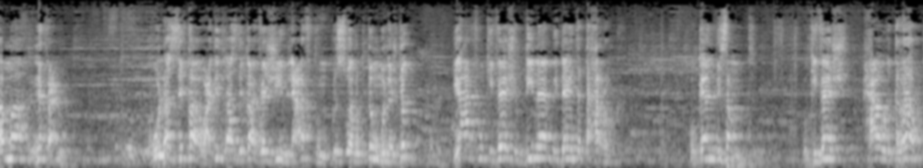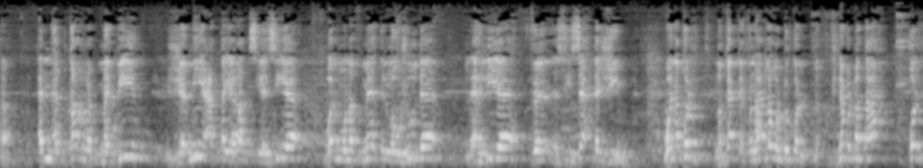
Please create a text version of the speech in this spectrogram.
أما نفعلوا. والأصدقاء وعديد الأصدقاء في الجيم اللي عرفتهم كسوا القدم ولا جدد يعرفوا كيفاش بدينا بداية التحرك. وكان بصمت. وكيفاش حاولت الرابطة أنها تقرب ما بين جميع التيارات السياسية والمنظمات الموجودة الأهلية في, في ساحة الجيم. وأنا قلت نتذكر في النهار الأول بالكل في جنب البطاح قلت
